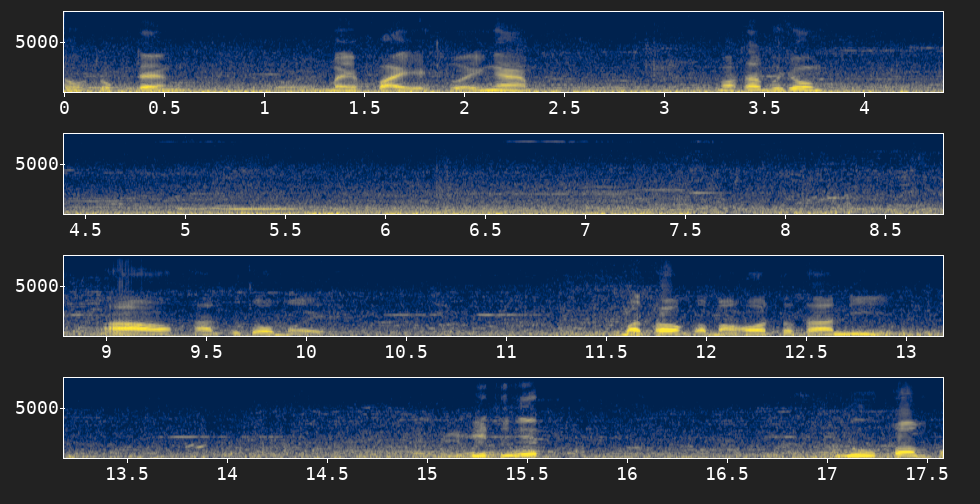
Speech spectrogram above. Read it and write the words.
ตกตกแต่งไม้ไฟสวยงามเนาะท่านผู้ชมเอาท่านผู้ชมเอ้ย มาท่องกับมาฮอดสถานี BTS อยู่พร้อมพ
